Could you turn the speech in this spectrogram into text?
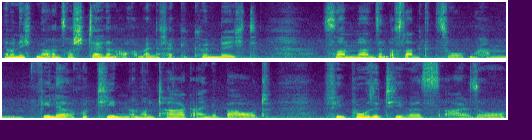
Wir haben nicht nur unsere Stellen dann auch im Endeffekt gekündigt, sondern sind aufs Land gezogen, haben viele Routinen in unseren Tag eingebaut, viel Positives, also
